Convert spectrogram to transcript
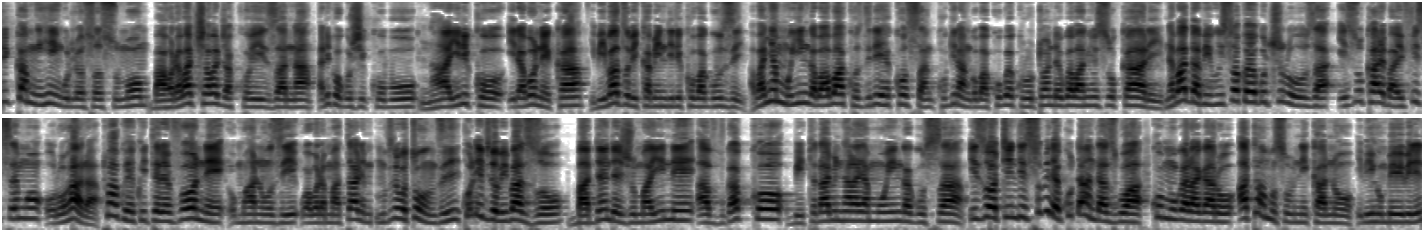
bashika mw'ihinguriro sosumo bahora baca baja kuizana ariko gushika ubu ntayiriko iraboneka ibibazo bikabindiri ku baguzi abanyamuhinga baba bakoze irihe kosa kugira ngo bakugwe ku rutonde rw'abanywa isukari nabagabiwe isoko yo gucuruza isukari babifisemwo uruhara twakuye ku telefone umuhanuzi wa buramatari mu vy'ubutunzi kuri ivyo bibazo badende jumayine avuga ko bitaraba intara ya muhinga gusa izotinda isubire kudandazwa ku mugaragaro atamusunikano ibihumbi bibiri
